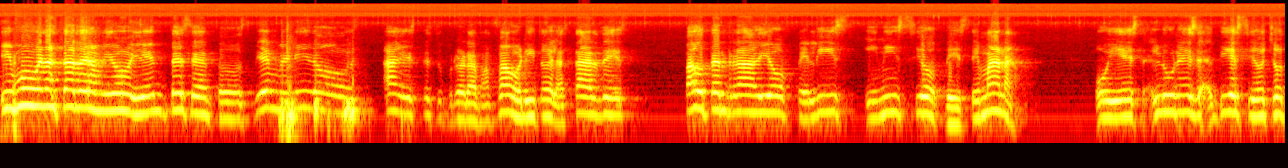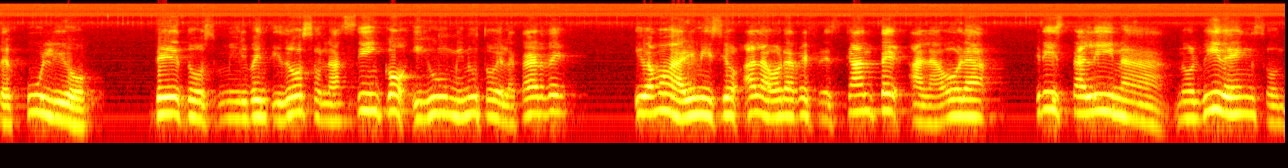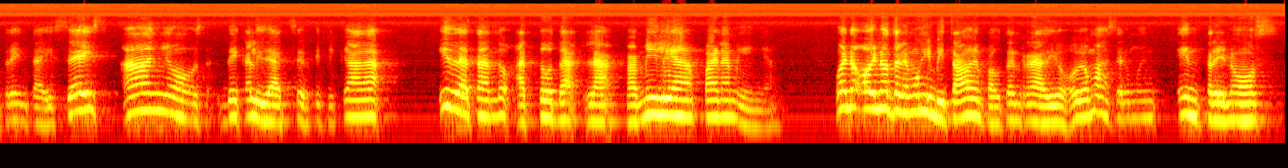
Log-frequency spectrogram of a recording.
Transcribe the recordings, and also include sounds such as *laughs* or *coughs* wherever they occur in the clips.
Y muy buenas tardes amigos oyentes, sean todos bienvenidos a este su programa favorito de las tardes, Pauta en Radio, feliz inicio de semana. Hoy es lunes 18 de julio de 2022, son las 5 y un minuto de la tarde y vamos a dar inicio a la hora refrescante, a la hora cristalina. No olviden, son 36 años de calidad certificada, hidratando a toda la familia panameña. Bueno, hoy no tenemos invitados en Pauta en Radio, hoy vamos a hacer un entrenos.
